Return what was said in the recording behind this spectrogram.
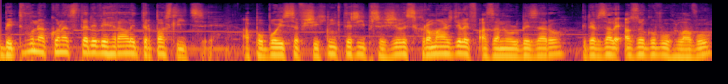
Bitvu nakonec tedy vyhráli trpaslíci a po boji se všichni, kteří přežili, schromáždili v Azanulbizaru, kde vzali Azogovu hlavu,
